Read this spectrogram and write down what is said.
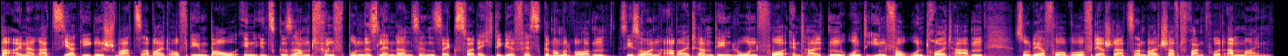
bei einer Razzia gegen Schwarzarbeit auf dem Bau. In insgesamt fünf Bundesländern sind sechs Verdächtige festgenommen worden. Sie sollen Arbeitern den Lohn vorenthalten und ihn veruntreut haben, so der Vorwurf der Staatsanwaltschaft Frankfurt am Main.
